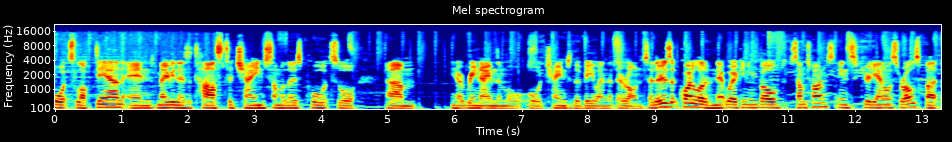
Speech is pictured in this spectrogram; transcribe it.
ports locked down and maybe there's a task to change some of those ports or um, you know rename them or, or change the VLAN that they're on. So there is quite a lot of networking involved sometimes in security analyst roles, but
